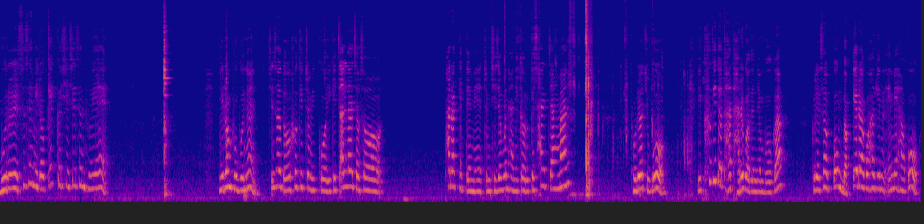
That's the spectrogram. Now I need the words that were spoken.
물을 수세미로 깨끗이 씻은 후에 이런 부분은 씻어도 흙이 좀 있고 이게 잘라져서 팔았기 때문에 좀 지저분하니까 이렇게 살짝만 돌려주고 이 크기도 다 다르거든요 무가. 그래서 꼭 몇 개라고 하기는 애매하고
